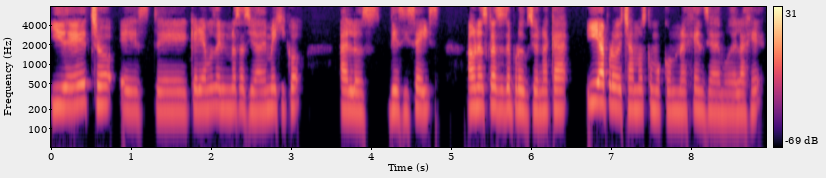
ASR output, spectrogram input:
y de hecho este queríamos venirnos a Ciudad de México a los 16 a unas clases de producción acá y aprovechamos como con una agencia de modelaje.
